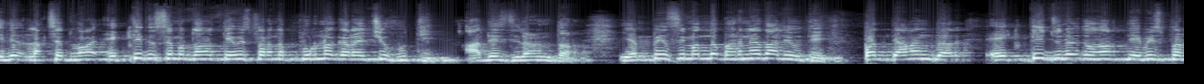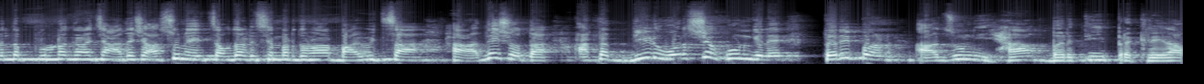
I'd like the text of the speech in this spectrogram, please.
इथे लक्षात तुम्हाला एकतीस डिसेंबर दोन हजार तेवीस पर्यंत पूर्ण करायची होती आदेश दिल्यानंतर. एमपीएससी मधनं भरण्यात आली होती. पण त्यानंतर एकतीस जुलै दोन हजार तेवीस पर्यंत पूर्ण करण्याचे आदेश असूनही चौदा डिसेंबर दोन हजार बावीसचा हा आदेश होता. आता दीड वर्ष होऊन गेले तरी पण अजून ह्या भरती प्रक्रियेला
